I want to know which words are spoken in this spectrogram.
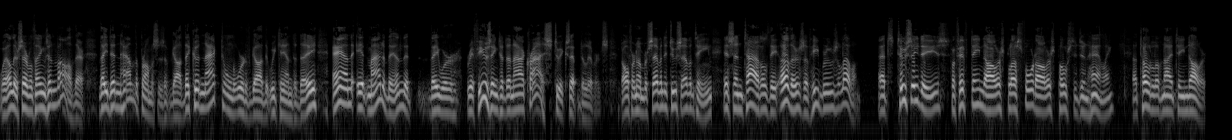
Well, there's several things involved there. They didn't have the promises of God. They couldn't act on the Word of God that we can today, and it might have been that they were refusing to deny Christ to accept deliverance. Offer number 7217. It's entitled The Others of Hebrews 11. That's two CDs for $15 plus $4 postage and handling, a total of $19.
